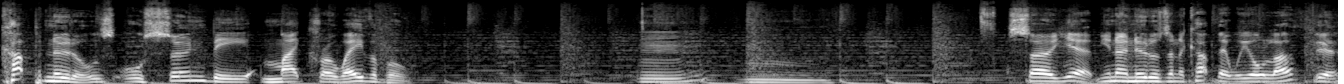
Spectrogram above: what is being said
Cup noodles will soon be microwavable. Mm. So yeah, you know noodles in a cup that we all love. Yeah.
